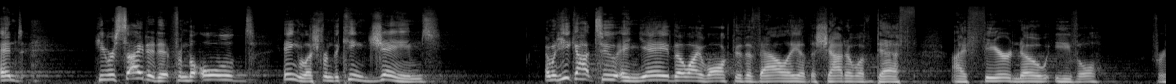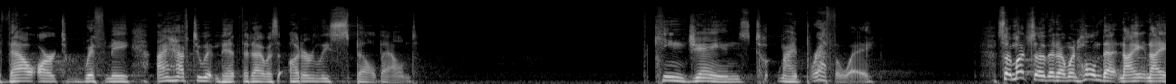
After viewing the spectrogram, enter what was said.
and he recited it from the old English from the King James. And when he got to, and yea, though I walk through the valley of the shadow of death, I fear no evil, for thou art with me, I have to admit that I was utterly spellbound. The King James took my breath away. So much so that I went home that night and I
